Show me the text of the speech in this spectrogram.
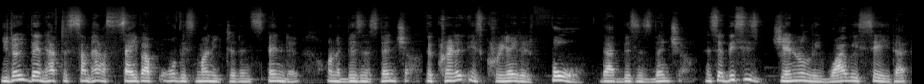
You don't then have to somehow save up all this money to then spend it on a business venture. The credit is created for that business venture. And so this is generally why we see that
